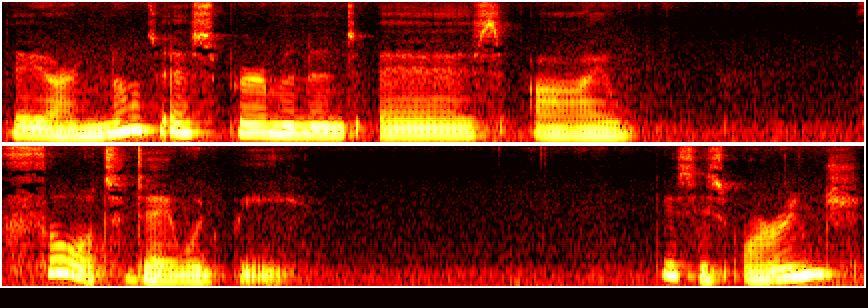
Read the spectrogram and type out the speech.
they are not as permanent as I thought they would be. This is orange.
